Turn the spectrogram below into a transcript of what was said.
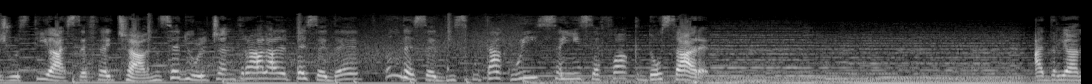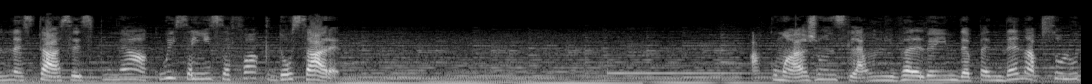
justia se fecea în sediul central al PSD, unde se discuta cui să îi se fac dosare. Adrian Nestase spunea cui să îi se fac dosare. Acum a ajuns la un nivel de independent absolut.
